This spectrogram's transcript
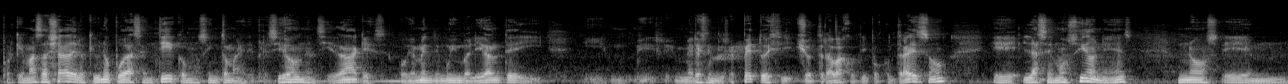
porque más allá de lo que uno pueda sentir como síntomas de depresión, de ansiedad, que es obviamente muy invalidante y, merecen mi respeto, y yo trabajo tipo contra eso, eh, las emociones nos, em,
